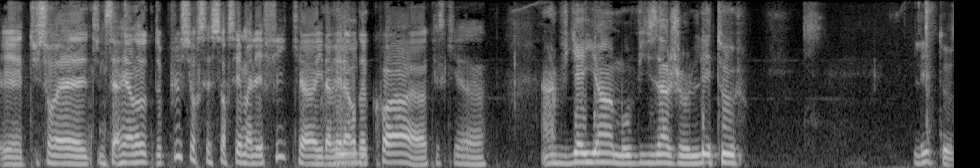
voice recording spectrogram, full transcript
Et tu saurais, tu ne sais rien d'autre de plus sur ces sorciers maléfiques Euh, Il avait l'air de quoi Euh, Qu'est-ce qui euh, Un vieil homme au visage laiteux. Laiteux.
